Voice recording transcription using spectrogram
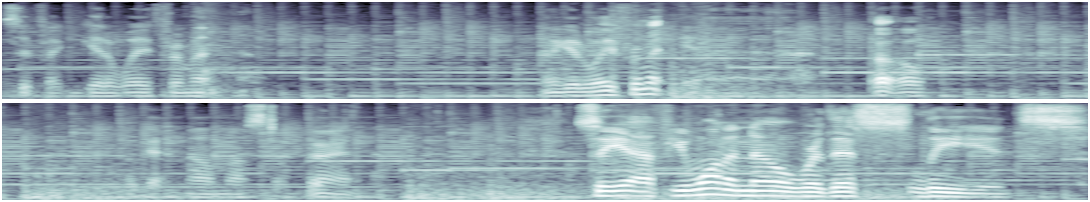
see if I can get away from it. Can I get away from it? Yeah. Uh-oh. Okay, no, I'm not stuck. Alright. So yeah, if you want to know where this leads,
